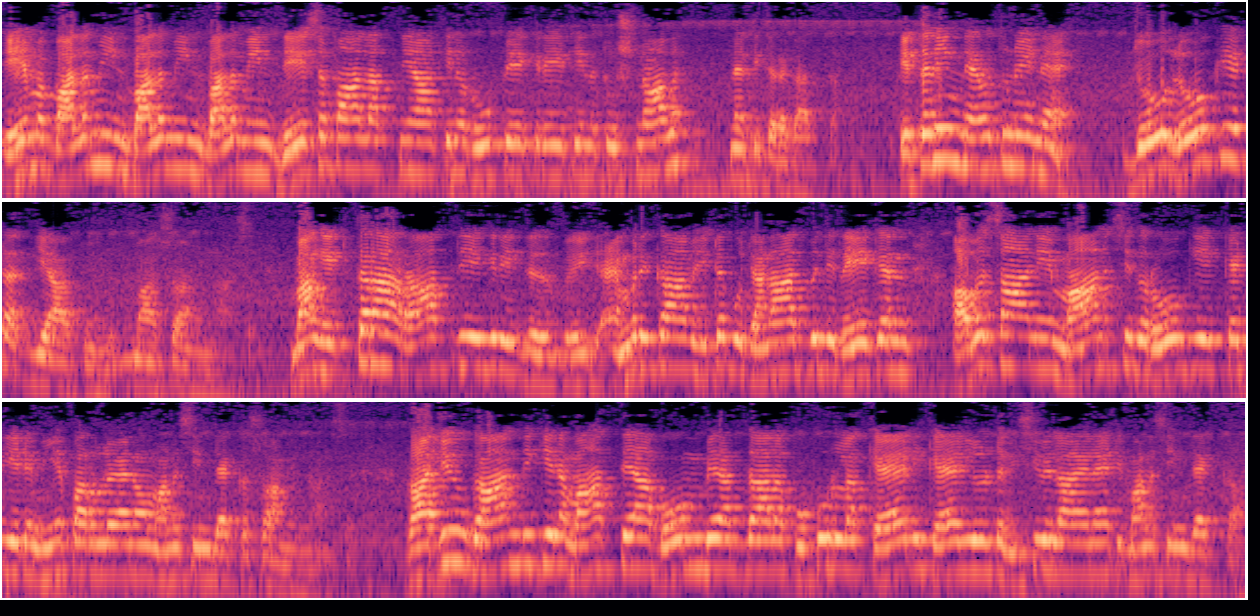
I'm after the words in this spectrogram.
එහෙම බලමින් බලමින් බලමින් දේශපාලඥයා කියන රූපයේ කෙරේ තියෙන තෘෂ්ණාව නැති කරගත්තා. එතනින් නැවතුනේ නැහැ. ජෝ ලෝකයටත් ගියා මා ස්වාමීන් වහන්සේ. මං එක්තරා රාත්‍රියකදී ඇමරිකාවේ හිටපු ජනාධිපති රේගන් අවසානයේ මානසික රෝගියෙක් හැටියට මිය පරලෝ යනවා මනසින් දැක්ක ස්වාමීන් වහන්සේ. රජීව් ගාන්ධි කියන මහත්තයා බෝම්බයක් දාලා පුපුරලා කෑලි කෑලි වලට විසි වෙලා යන හැටි මනසින් දැක්කා.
